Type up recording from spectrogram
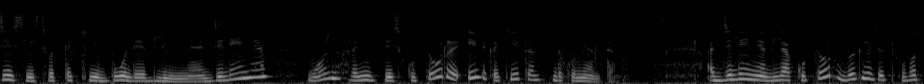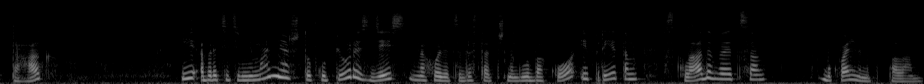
Здесь есть вот такие более длинные отделения. Можно хранить здесь купюры или какие-то документы. Отделение для купюр выглядит вот так. И обратите внимание, что купюры здесь находятся достаточно глубоко и при этом складывается буквально напополам.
